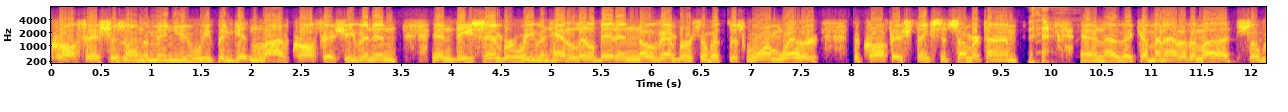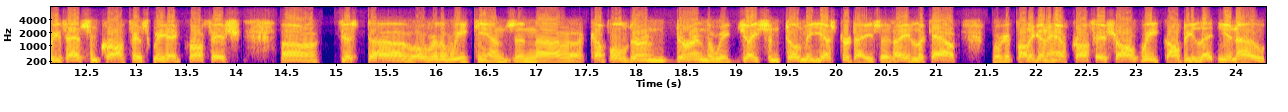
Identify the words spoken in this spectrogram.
crawfish is on the menu. We've been getting live crawfish even in in December. We even had a little bit in November. So with this warm weather, the crawfish thinks it's summertime. and uh, they're coming out of the mud. So we've had some crawfish. We had crawfish uh, just uh, over the weekends and uh, a couple during during the week. Jason told me yesterday. He says, "Hey, look out! We're probably going to have crawfish all week. I'll be letting you know."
